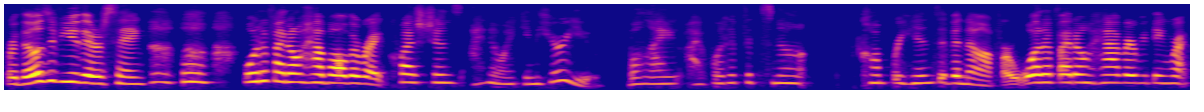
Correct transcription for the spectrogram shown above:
for those of you that are saying, oh, what if I don't have all the right questions? I know I can hear you. Well, I, I what if it's not comprehensive enough? Or what if I don't have everything right?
